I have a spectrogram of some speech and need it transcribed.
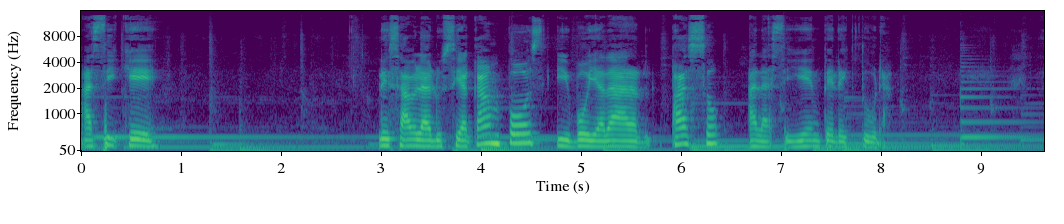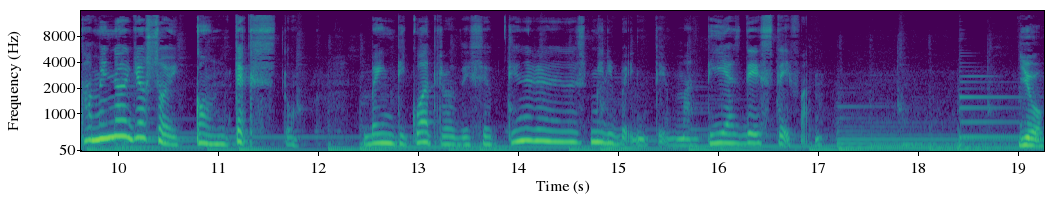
Así que les habla Lucía Campos y voy a dar paso a la siguiente lectura. Camino yo soy, contexto. 24 de septiembre de 2020, Matías de Estefan. Yo,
